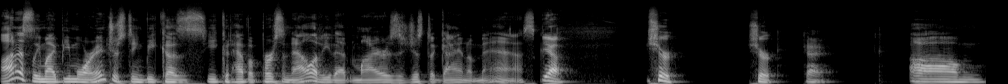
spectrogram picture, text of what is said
Honestly, might be more interesting because he could have a personality that Myers is just a guy in a mask. Yeah. Sure. Sure. Okay. Um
